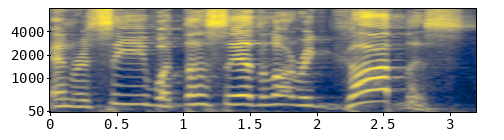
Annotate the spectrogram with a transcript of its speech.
and receive what thus said the Lord, regardless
